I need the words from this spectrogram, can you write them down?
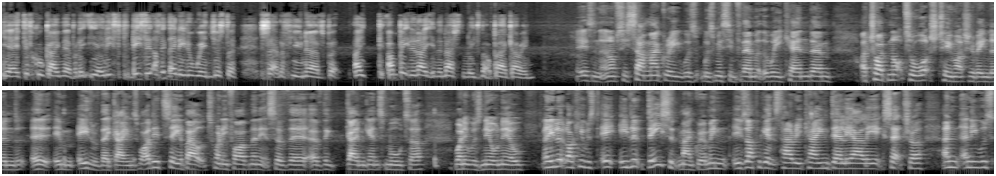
yeah, difficult game there, but it, yeah, it needs, needs I think they need a win just to settle a few nerves. But eight, unbeaten at eight in the National League is not bad going. It isn't, and obviously Sam Magri was was missing for them at the weekend. Um, I tried not to watch too much of England uh, in either of their games, but I did see about 25 minutes of the of the game against Malta when it was nil nil, and he looked like he was he, he looked decent. Magri, I mean, he was up against Harry Kane, Dele Alli, etc., and and he was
